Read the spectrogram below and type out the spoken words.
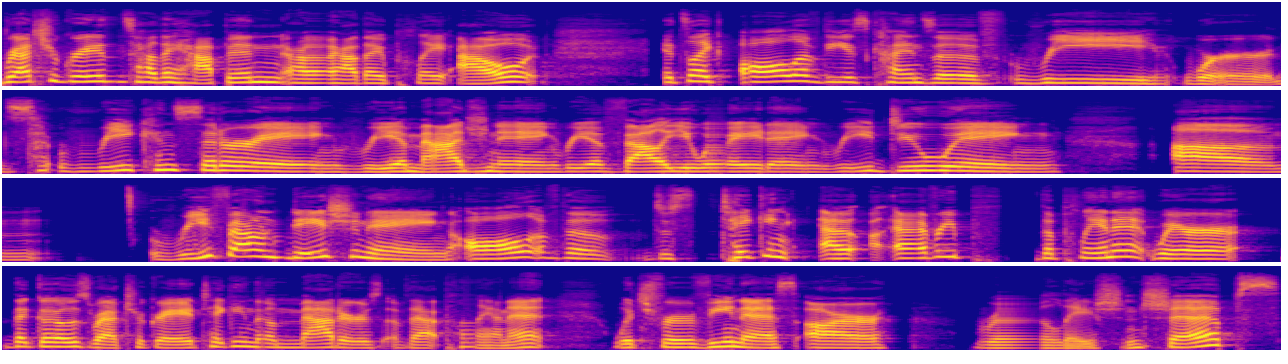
retrogrades, how they happen, how, how they play out, it's like all of these kinds of re words, reconsidering, reimagining, reevaluating, redoing, um, refoundationing, all of the just taking every the planet where that goes retrograde, taking the matters of that planet, which for Venus are relationships,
